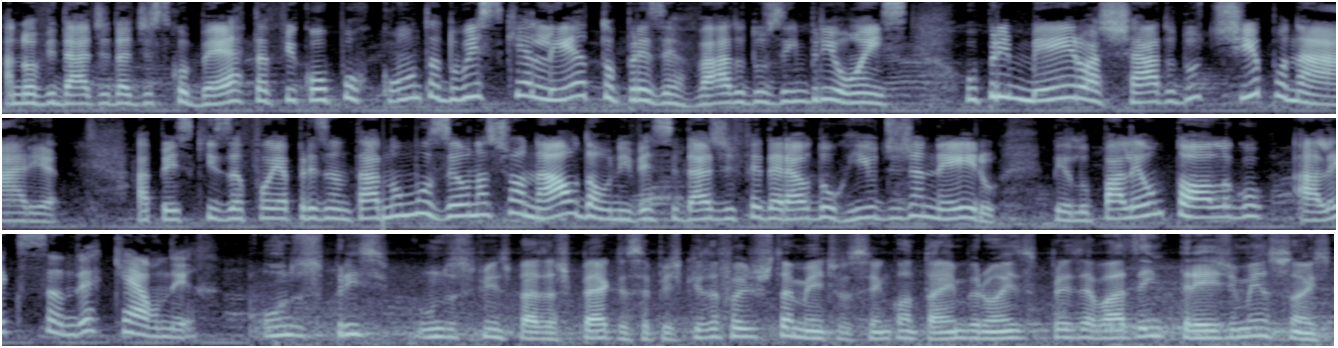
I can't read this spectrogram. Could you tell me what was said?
A novidade da descoberta ficou por conta do esqueleto preservado dos embriões, o primeiro achado do tipo na área. A pesquisa foi apresentada no Museu Nacional da Universidade Federal do Rio de Janeiro pelo paleontólogo Alexander Kellner. Um dos, um dos, principais aspectos dessa pesquisa foi justamente você encontrar embriões preservados em três dimensões,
